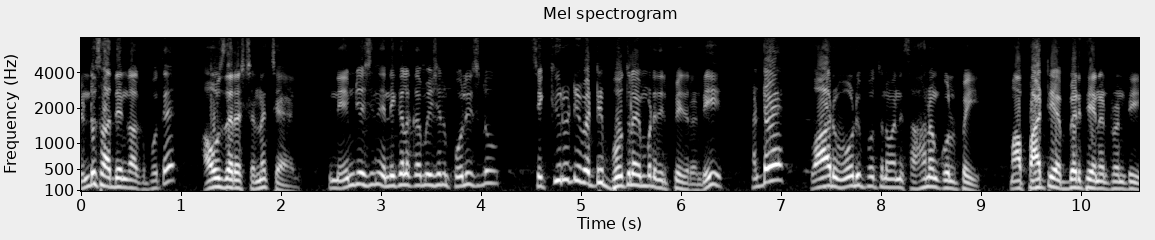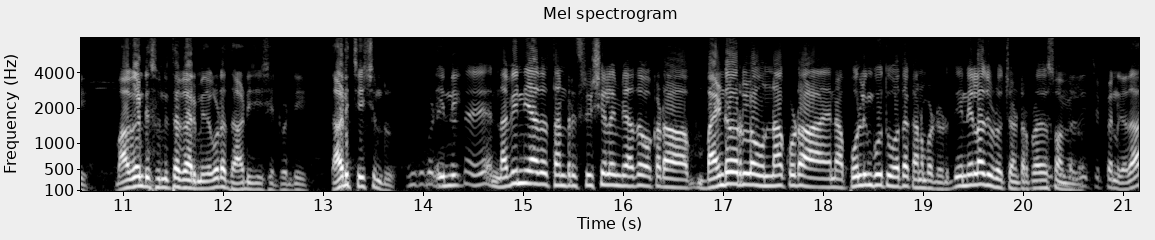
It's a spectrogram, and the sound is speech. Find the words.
రెండు సాధ్యం కాకపోతే హౌస్ అరెస్ట్ అన్న చేయాలి. నేను ఏం చేసింది? ఎన్నికల కమిషన్ పోలీసులు సెక్యూరిటీ పెట్టి బూతుల వెంబడి తిప్పేదండి అంటే వారు ఓడిపోతున్నామని సహనం కోల్పోయి మా పార్టీ అభ్యర్థి అయినటువంటి మాగంటి సునీత గారి మీద కూడా దాడి చేసేటువంటి దాడి చేసిండ్రు. నవీన్ యాదవ్ తండ్రి శ్రీశైలం యాదవ్ అక్కడ బైండోవర్లో ఉన్నా కూడా ఆయన పోలింగ్ బూత్ వద్ద కనబడ్డాడు. దీన్ని ఎలా చూడొచ్చు అంటారు ప్రజాస్వామ్యంలో? అదే చెప్పాను కదా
